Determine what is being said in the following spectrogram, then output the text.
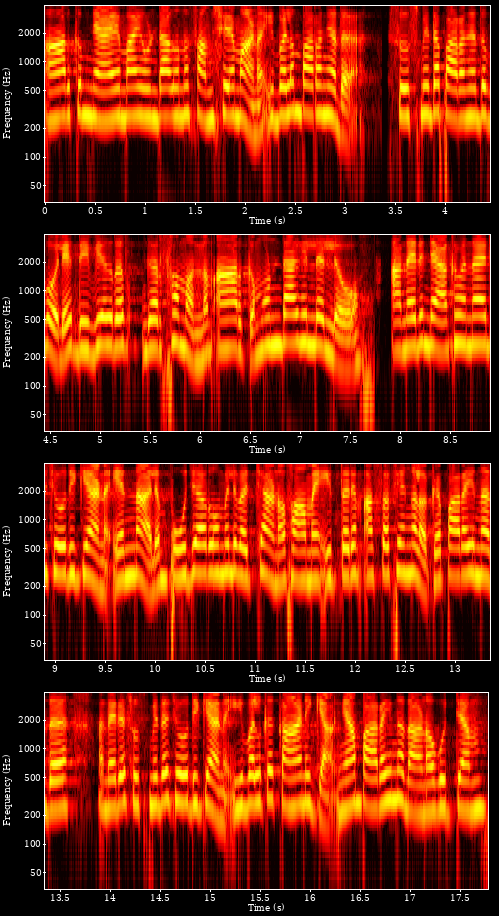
ആർക്കും ന്യായമായി ഉണ്ടാകുന്ന സംശയമാണ് ഇവളും പറഞ്ഞത്. സുസ്മിത പറഞ്ഞതുപോലെ ദിവ്യ ഗർഭ- ഗർഭമൊന്നും ആർക്കും ഉണ്ടാകില്ലല്ലോ. അന്നേരം രാഘവൻ നായർ ചോദിക്കുകയാണ് എന്നാലും പൂജാ റൂമിൽ വെച്ചാണോ ഭാമ ഇത്തരം അസഭ്യങ്ങളൊക്കെ പറയുന്നത്? അന്നേരം സുസ്മിത ചോദിക്കുകയാണ് ഇവൾക്ക് കാണിക്കാം ഞാൻ പറയുന്നതാണോ കുറ്റം?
